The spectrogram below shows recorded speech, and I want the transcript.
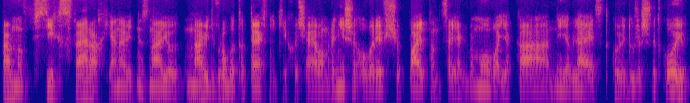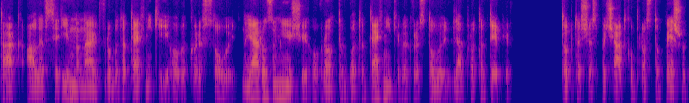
певно в всіх сферах. Я навіть не знаю, навіть в робототехніці, хоча я вам раніше говорив, що Python це якби мова, яка не являється такою дуже швидкою, так але все рівно навіть в робототехніці його використовують. Ну я розумію, що його в робототехніці використовують для прототипів. Тобто, що спочатку просто пишуть,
